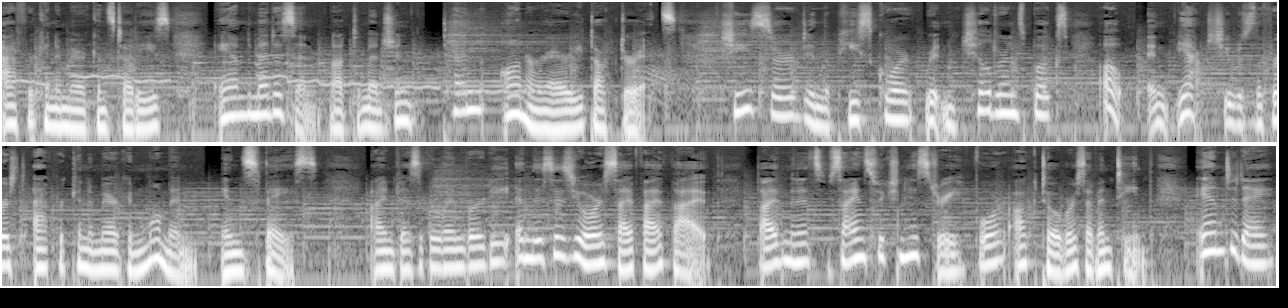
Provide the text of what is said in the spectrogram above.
African American studies, and medicine, not to mention 10 honorary doctorates. She's served in the Peace Corps, written children's books. Oh, and yeah, she was the first African American woman in space. I'm Jessica Verdi, and this is your Sci Fi 5 five minutes of science fiction history for October 17th. And today,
